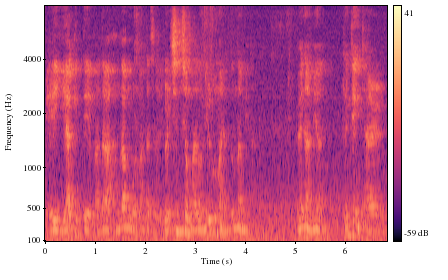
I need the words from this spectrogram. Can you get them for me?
매 2학기 때마다 한 과목을 맡아서 이걸 신청 받으면 1분 만에 끝납니다. 왜냐하면 굉장히 잘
